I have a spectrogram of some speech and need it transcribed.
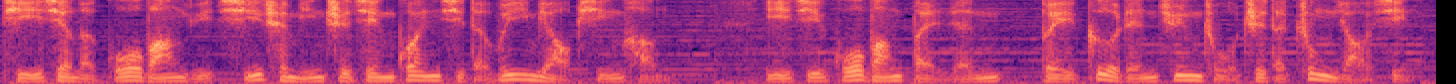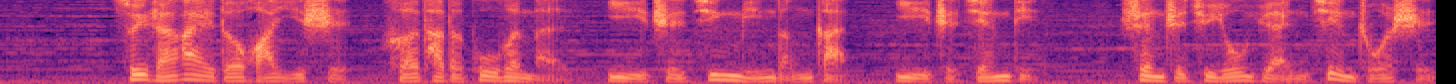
体现了国王与其臣民之间关系的微妙平衡，以及国王本人对个人君主制的重要性。虽然爱德华一世和他的顾问们意志精明能干、意志坚定，甚至具有远见卓识，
